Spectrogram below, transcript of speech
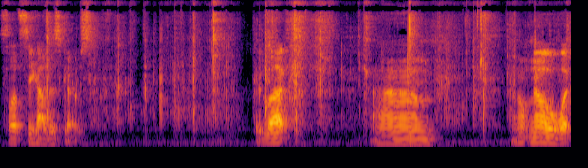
So let's see how this goes. Good luck. Um, I don't know what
